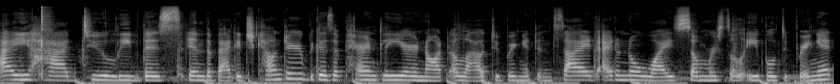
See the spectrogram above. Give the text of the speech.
I had to leave this in the baggage counter because apparently you're not allowed to bring it inside. I don't know why some were still able to bring it.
